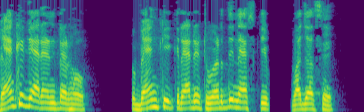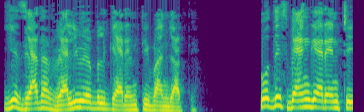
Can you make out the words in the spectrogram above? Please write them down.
بینک گارنٹر ہو تو بینک کی کریڈٹ وردینس کی وجہ سے یہ زیادہ ویلوبل گارنٹی بن جاتی تو this bank guarantee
